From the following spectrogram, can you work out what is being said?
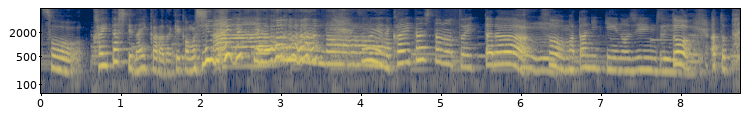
そう買い足してないからだけかもしれないですけど。そうですね買い足したのといったら、うんうん。そうマタニティのジーンズジとあとタイ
